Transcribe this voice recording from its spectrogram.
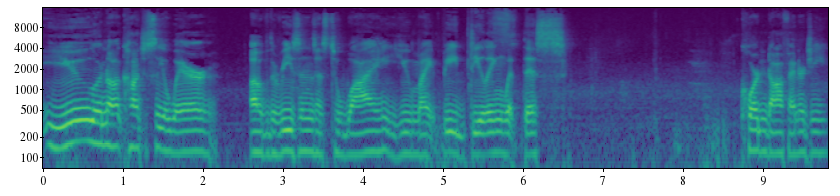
you are not consciously aware of the reasons as to why you might be dealing with this cordoned off energy.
